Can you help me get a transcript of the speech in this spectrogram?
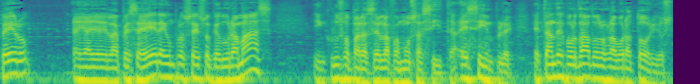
Pero eh, eh, la PCR es un proceso que dura más, incluso para hacer la famosa cita. Es simple. Están desbordados los laboratorios.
